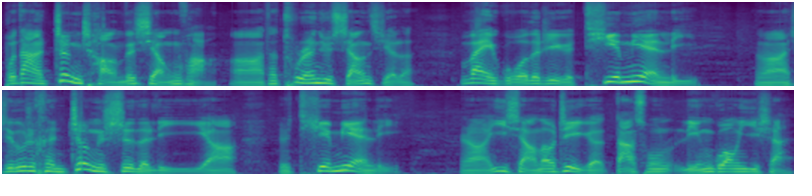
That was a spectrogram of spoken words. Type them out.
不大正常的想法啊！他突然就想起了外国的这个贴面礼，啊，这都是很正式的礼仪啊，就贴面礼，啊，一想到这个，大葱灵光一闪，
